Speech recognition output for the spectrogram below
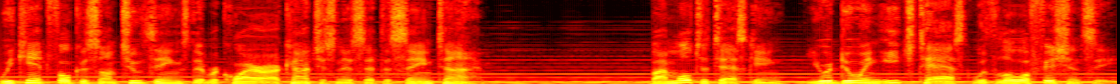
We can't focus on two things that require our consciousness at the same time. By multitasking, you're doing each task with low efficiency.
